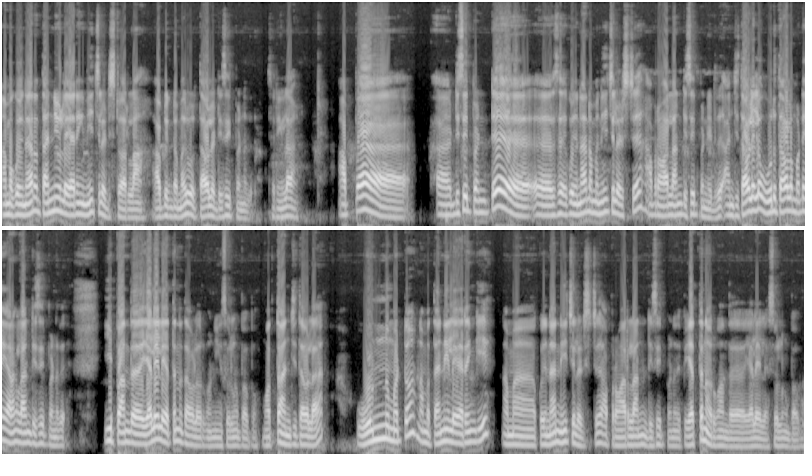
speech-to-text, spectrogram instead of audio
நம்ம கொஞ்ச நேரம் தண்ணி உள்ள இறங்கி நீச்சல் அடிச்சுட்டு வரலாம் அப்படின்ற மாதிரி ஒரு தவளை டிசைட் பண்ணுது. சரிங்களா? அப்போ டிசைட் பண்ணிட்டு சரி, கொஞ்ச நேரம் நம்ம நீச்சல் அடிச்சுட்டு அப்புறம் வரலான்னு டிசைட் பண்ணிடுது. அஞ்சு தவளையில் ஒரு தவளை மட்டும் இறங்கலான்னு டிசைட் பண்ணுது. இப்போ அந்த இலையில எத்தனை தவளை இருக்கும்? நீங்கள் சொல்லுங்கள் பார்ப்போம் மொத்தம் அஞ்சு தவளை. ஒன்று மட்டும் நம்ம தண்ணியில் இறங்கி நம்ம கொஞ்ச நேரம் நீச்சல் அடிச்சுட்டு அப்புறம் வரலான்னு டிசைட் பண்ணுது. இப்போ எத்தனை இருக்கும் அந்த இலையில? சொல்லுங்கள் பாபு.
